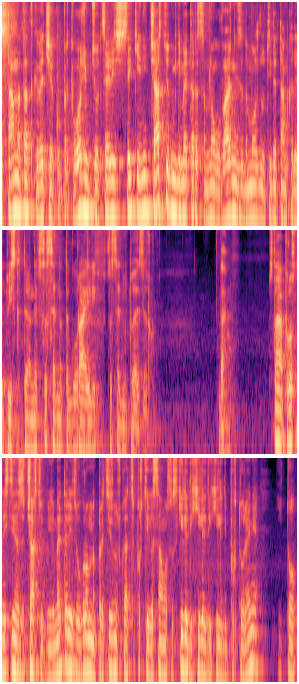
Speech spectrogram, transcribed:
оттам нататък вече, ако предположим, че оцелиш, всеки едни части от милиметъра са много важни, за да може да отиде там, където искате, а не в съседната гора или в съседното езеро. да. Става въпрос наистина за части от милиметър и за огромна прецизност, която се постига само с хиляди, хиляди, хиляди повторения и то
